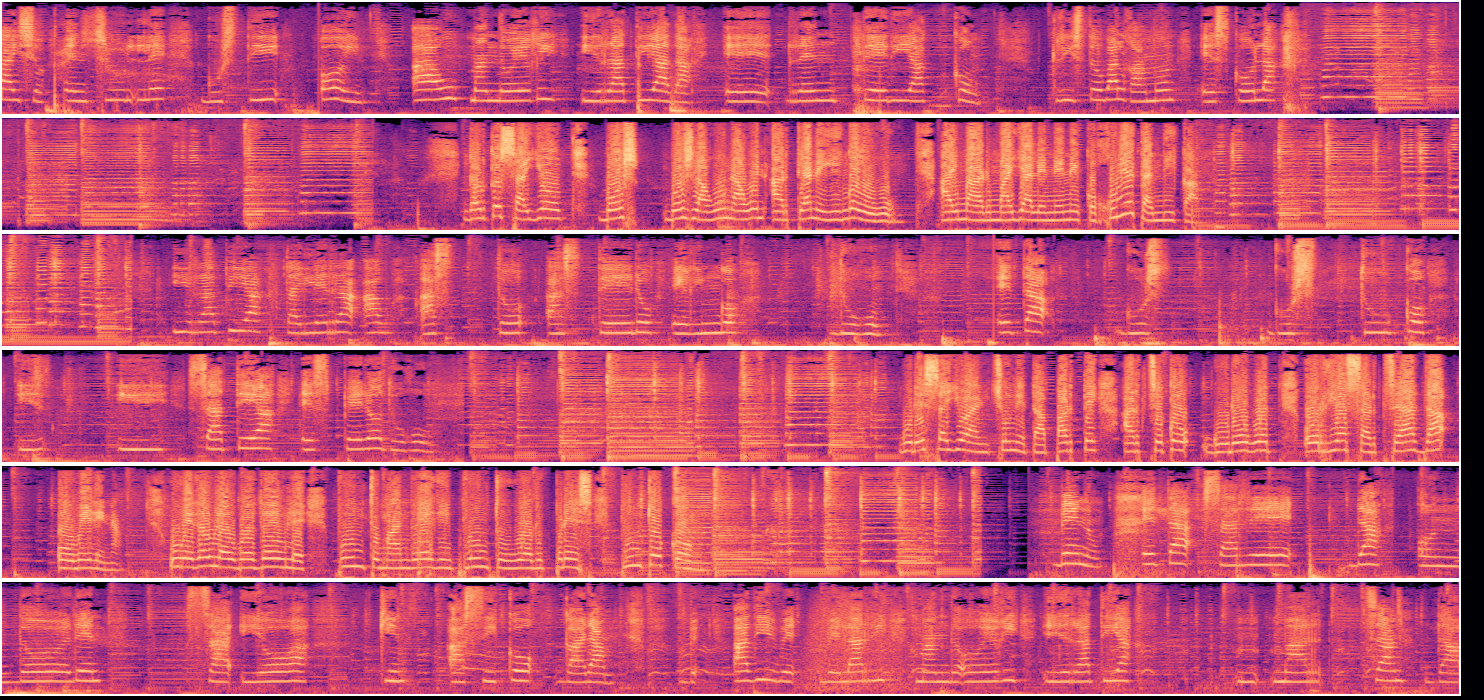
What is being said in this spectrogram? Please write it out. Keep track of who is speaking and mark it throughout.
Speaker 1: Kaixo, entzule guzti hoi, hau mandoegi irratia da errenteriako. Cristobal Gamon eskola
Speaker 2: Gaurko saio bos, bos lagun hauen artean egingo dugu. Aimar, Maia, Leneneko, Julia eta Handika.
Speaker 1: irratia tailerra hau asto, astero egingo dugu. Eta guz, gustuko iz, izatea espero dugu.
Speaker 2: Gure saioa entzun eta parte hartzeko gure web horria sartzea da oberena. www.mandregi.wordpress.com
Speaker 1: Beno, eta zarrera ondoren zaioa kin hasiko gara. Adi be, belarri mandoegi irratia martzan da.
